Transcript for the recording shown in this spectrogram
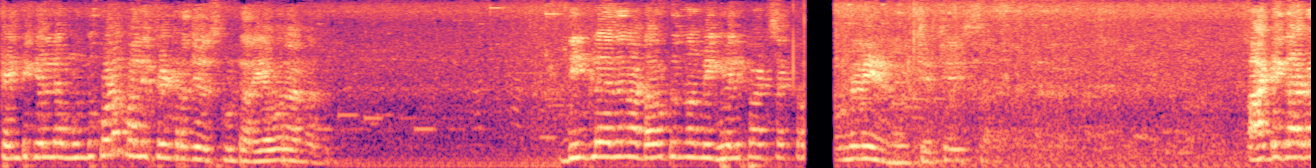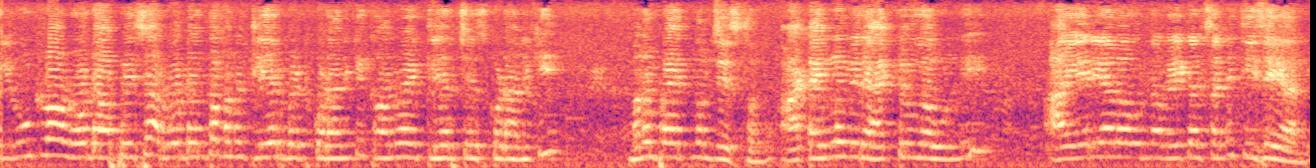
టెంట్కి వెళ్ళే ముందు కూడా మళ్ళీ ఫిల్టర్ చేసుకుంటారు ఎవరు అన్నది దీంట్లో ఏదైనా డౌట్ ఉందా? మీకు హెలిప్యాడ్ సెక్టర్ పాటిగాడు ఈ రూట్లో రోడ్ ఆపేసి ఆ రోడ్ అంతా మనం క్లియర్ పెట్టుకోవడానికి కాన్వాయ్ క్లియర్ చేసుకోవడానికి మనం ప్రయత్నం చేస్తాము. ఆ టైంలో మీరు యాక్టివ్గా ఉండి ఆ ఏరియాలో ఉన్న వెహికల్స్ అన్ని తీసేయాలి.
